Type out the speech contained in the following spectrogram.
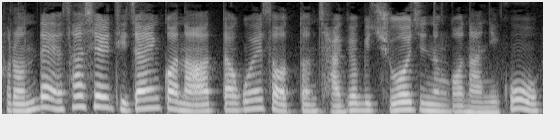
그런데 사실 디자인과 나왔다고 해서 어떤 자격이 주어지는 건 아니고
